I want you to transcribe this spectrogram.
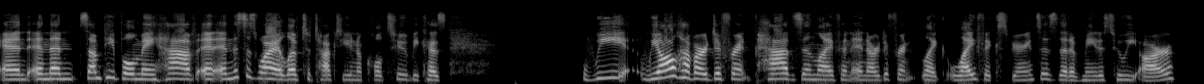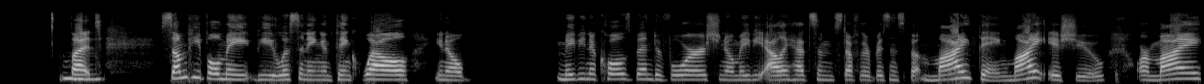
And and then some people may have and, and this is why i love to talk to you nicole too because we we all have our different paths in life and, and our different like life experiences that have made us who we are mm-hmm. but some people may be listening and think well you know maybe nicole's been divorced you know maybe Allie had some stuff with her business but my thing my issue or my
